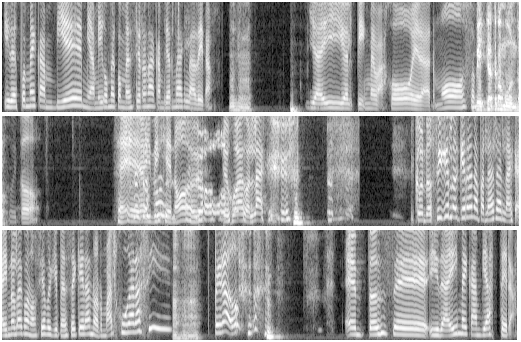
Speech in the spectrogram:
y después me cambié, mis amigos me convencieron a cambiarme a Gladera. Y ahí el ping me bajó, era hermoso Viste otro mundo. y todo. Sí, ahí dije, no, No. yo jugaba con lag. Conocí que lo que era la palabra lag, ahí no la conocía porque pensé que era normal jugar así, Ajá. pegado. Entonces, y de ahí me cambié a Astera.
